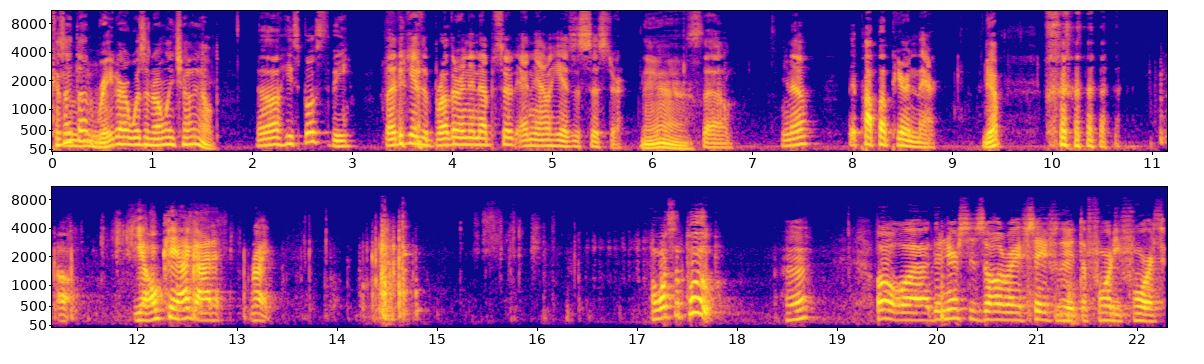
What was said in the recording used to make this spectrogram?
Because I thought Radar was an only child. Oh, he's supposed to be. But I think he has a brother in an episode, and now he has a sister. Yeah. So, you know, they pop up here and there. Yep. Oh, yeah, okay, I got it. Right. Well, what's the poop? Huh? Oh, uh, the nurses all arrived safely at the 44th.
